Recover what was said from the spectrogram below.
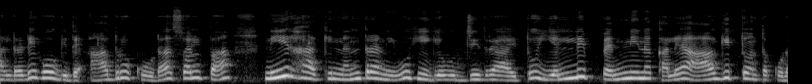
ಆಲ್ರೆಡಿ ಹೋಗಿದೆ. ಆದರೂ ಕೂಡ ಸ್ವಲ್ಪ ನೀರು ಹಾಕಿ ನಂತರ ನೀವು ಹೀಗೆ ಉಜ್ಜಿದ್ರೆ ಆಯಿತು. ಎಲ್ಲಿ ಪೆನ್ನಿನ ಕಲೆ ಆಗಿತ್ತು ಅಂತ ಕೂಡ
